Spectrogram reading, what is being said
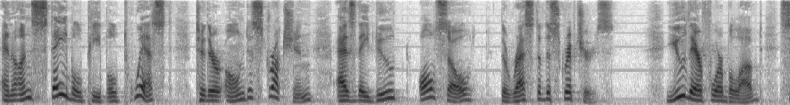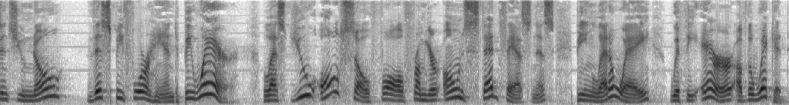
and unstable people twist to their own destruction, as they do also the rest of the Scriptures. You, therefore, beloved, since you know this beforehand, beware lest you also fall from your own steadfastness, being led away with the error of the wicked.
